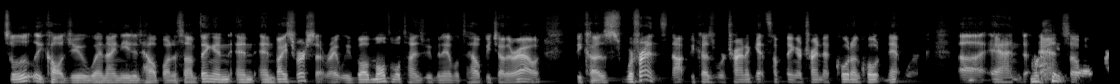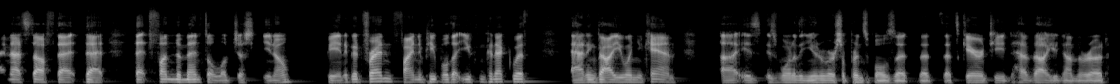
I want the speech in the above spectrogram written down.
absolutely called you when i needed help on something and and and vice versa right we've both multiple times we've been able to help each other out because we're friends not because we're trying to get something or trying to quote unquote network uh, and right. and so i find that stuff that that that fundamental of just you know being a good friend finding people that you can connect with adding value when you can uh, is is one of the universal principles that, that that's guaranteed to have value down the road.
